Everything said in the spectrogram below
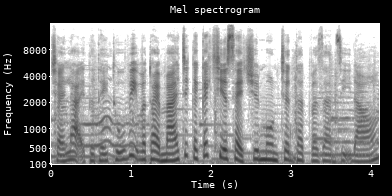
trái lại tớ thấy thú vị và thoải mái trước cái cách chia sẻ chuyên môn chân thật và giản dị đó.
